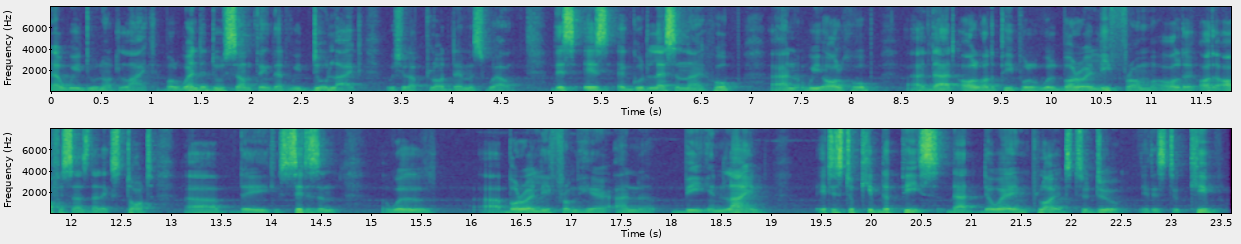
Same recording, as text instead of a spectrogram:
that we do not like. But when they do something that we do like, we should applaud them as well. This is a good lesson, I hope, and we all hope. Uh, that all other people will borrow a leaf from, all the other officers that extort uh, the citizen will uh, borrow a leaf from here and be in line it is to keep the peace that they were employed to do. It is to keep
